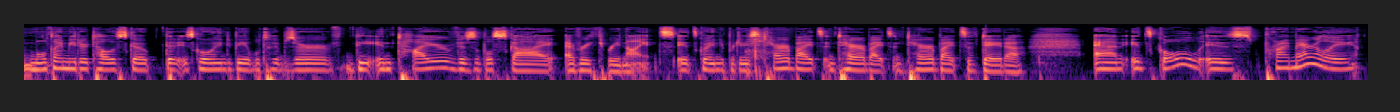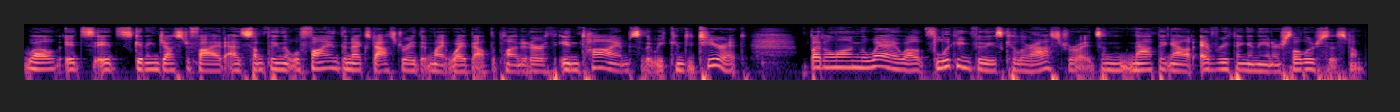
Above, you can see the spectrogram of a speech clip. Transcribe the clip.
multimeter telescope that is going to be able to observe the entire visible sky every three nights. It's going to produce terabytes and terabytes and terabytes of data. And its goal is primarily, well, it's it's getting justified as something that will find the next asteroid that might wipe out the planet Earth in time so that we can deter it. But along the way, while it's looking for these killer asteroids and mapping out everything in the inner solar system,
